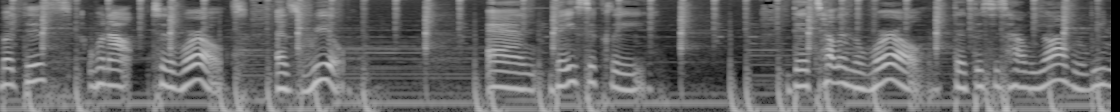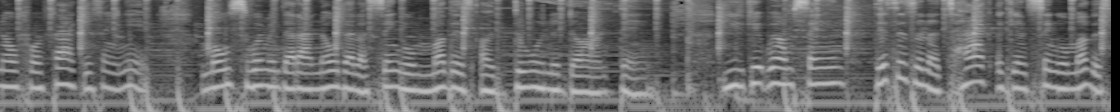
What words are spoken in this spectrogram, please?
But this went out to the world as real, and basically they're telling the world that this is how we are when we know for a fact this ain't it. Most women that I know that are single mothers are doing the darn thing. You get what I'm saying? This is an attack against single mothers.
